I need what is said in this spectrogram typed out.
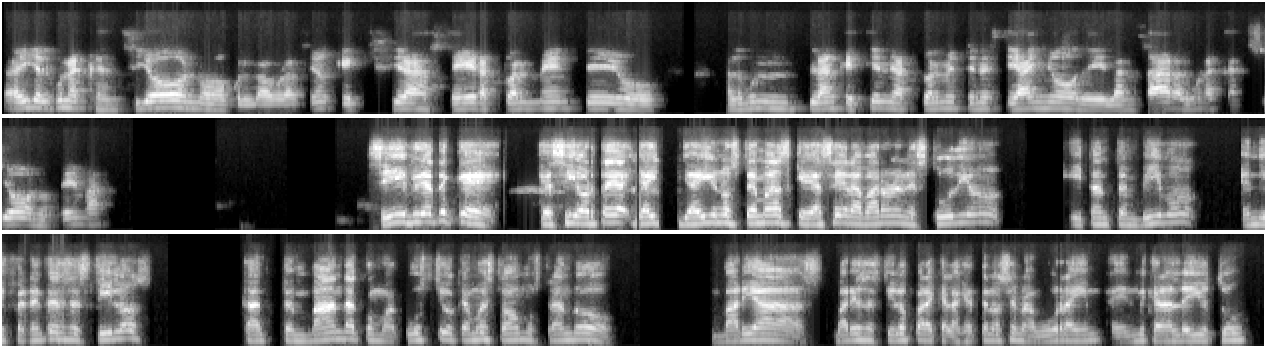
¿hay alguna canción o colaboración que quisiera hacer actualmente o algún plan que tiene actualmente en este año de lanzar alguna canción o tema? Sí, fíjate que, que sí, ahorita ya, hay, ya hay unos temas que ya se grabaron en estudio y tanto en vivo, en diferentes estilos, tanto en banda como acústico, que hemos estado mostrando varias, varios estilos para que la gente no se me aburra en, en mi canal de YouTube.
